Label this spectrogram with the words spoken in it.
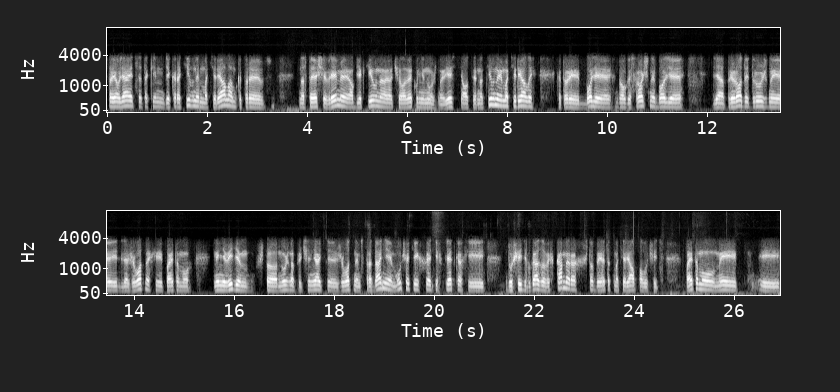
что является таким декоративным материалом, который в настоящее время объективно человеку не нужно. Есть альтернативные материалы, которые более долгосрочные, более для природы дружные и для животных, и поэтому мы не видим, что нужно причинять животным страдания, мучать их в этих клетках и душить в газовых камерах, чтобы этот материал получить. Поэтому мы и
